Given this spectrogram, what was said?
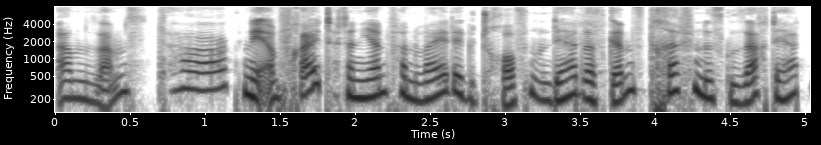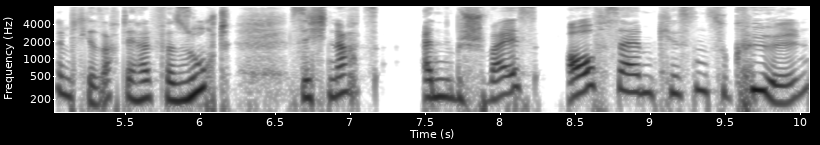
am Samstag, nee, am Freitag dann Jan van Weide getroffen und der hat was ganz Treffendes gesagt. Der hat nämlich gesagt, er hat versucht, sich nachts an dem Schweiß auf seinem Kissen zu kühlen.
